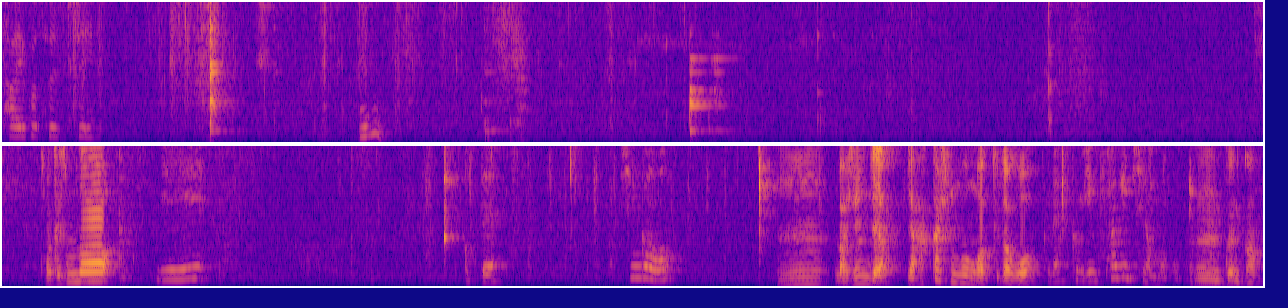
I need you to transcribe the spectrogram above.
다 익었을지 오 잘 먹겠습니다. 예. 어때? 싱거워? 음, 맛있는데 약간 싱거운 것 같기도 하고. 그래? 그럼 이거 파김치랑 먹어봐. 음, 그러니까.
